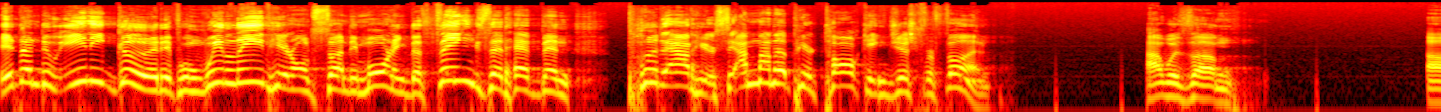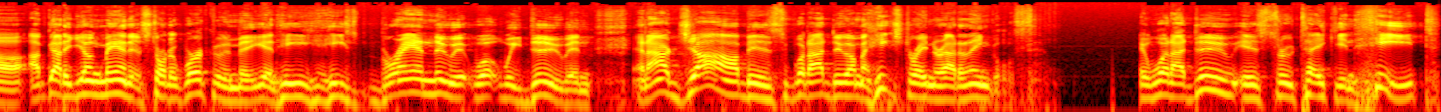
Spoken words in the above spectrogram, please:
It doesn't do any good if when we leave here on Sunday morning, the things that have been put out here. See, I'm not up here talking just for fun. I was um, uh, I've got a young man that started working with me, and he he's brand new at what we do. And and our job is what I do. I'm a heat straightener out of Ingalls, and what I do is through taking heat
